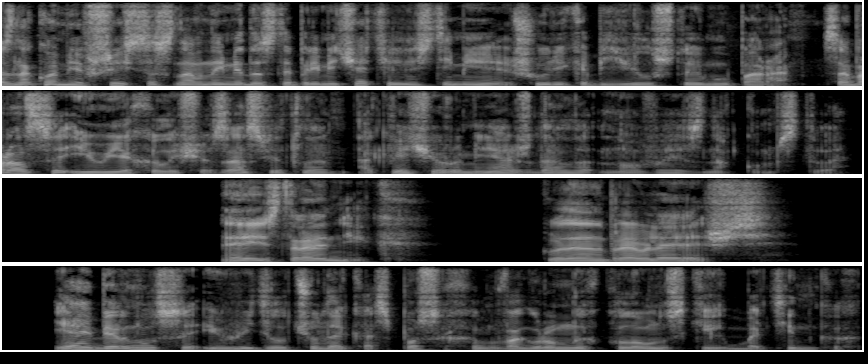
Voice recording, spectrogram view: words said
Ознакомившись с основными достопримечательностями, Шурик объявил, что ему пора. Собрался и уехал еще засветло, а к вечеру меня ждало новое знакомство. «Эй, странник, куда направляешься?» Я обернулся и увидел чудака с посохом в огромных клоунских ботинках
